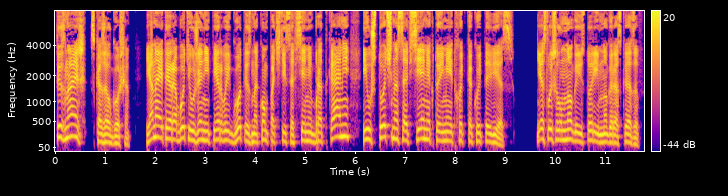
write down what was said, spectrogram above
«Ты знаешь», — сказал Гоша, — «я на этой работе уже не первый год и знаком почти со всеми братками и уж точно со всеми, кто имеет хоть какой-то вес. Я слышал много историй и много рассказов.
